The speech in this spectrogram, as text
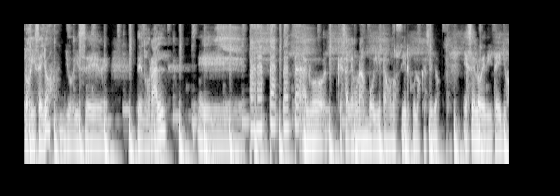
los hice yo. Yo hice de Doral, eh, algo que salen unas bolitas, unos círculos, qué sé yo. Ese lo edité yo.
